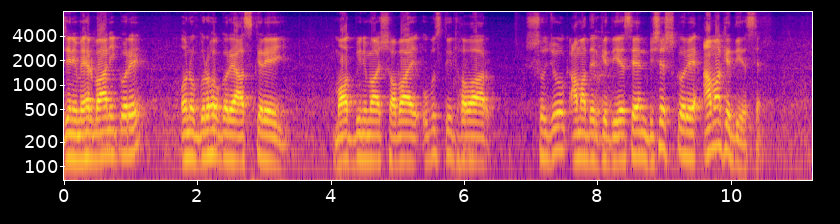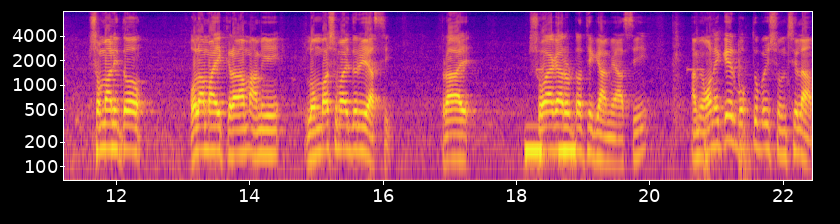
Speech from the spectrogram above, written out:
যিনি মেহরবানি করে, অনুগ্রহ করে আজকের এই মত বিনিময় সভায় উপস্থিত হওয়ার সুযোগ আমাদেরকে দিয়েছেন, বিশেষ করে আমাকে দিয়েছেন। সম্মানিত ওলামা ইকরাম আমি লম্বা সময় ধরেই আছি। প্রায় শো এগারোটা থেকে আমি আসি আমি অনেকের বক্তব্যই শুনছিলাম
